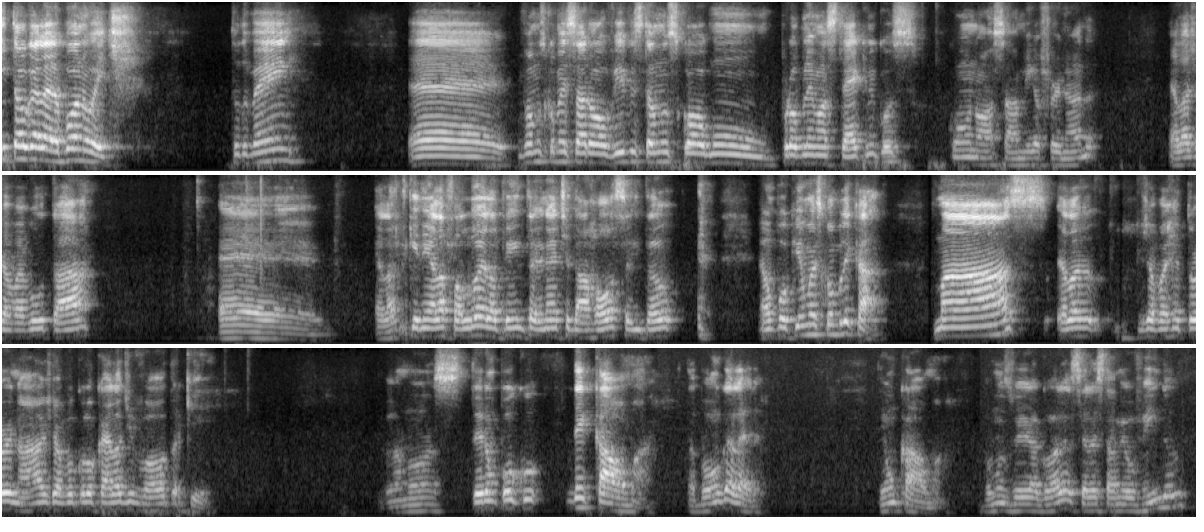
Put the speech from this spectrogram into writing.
Então, galera, boa noite. Tudo bem? É, vamos começar ao vivo. Estamos com alguns problemas técnicos com nossa amiga Fernanda. Ela já vai voltar. É, ela, que nem ela falou, ela tem internet da roça, então é um pouquinho mais complicado. Mas ela já vai retornar, já vou colocar ela de volta aqui. Vamos ter um pouco de calma, tá bom, galera? Tenham calma. Vamos ver agora se ela está me ouvindo.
